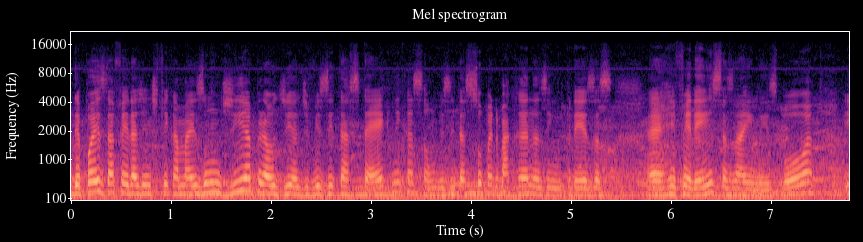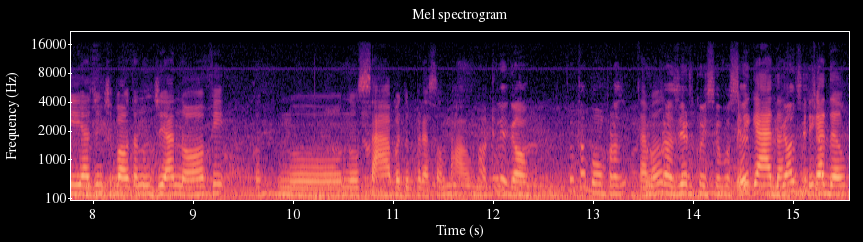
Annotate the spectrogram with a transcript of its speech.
Depois da feira a gente fica mais um dia para o dia de visitas técnicas, são visitas super bacanas em empresas é, referências lá em Lisboa. E a gente volta no dia 9, no, no sábado, para São Paulo. Ah, que legal. Então tá bom, pra, tá bom? um prazer conhecer você. Obrigada, Obrigado, obrigadão.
